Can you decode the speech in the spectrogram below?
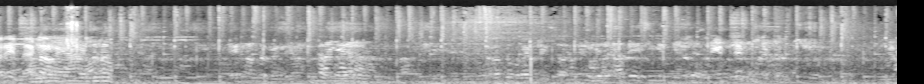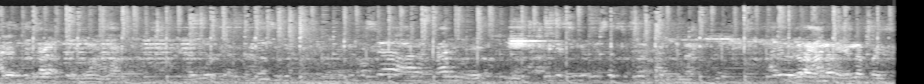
अरे என்ன பிரைஸ்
